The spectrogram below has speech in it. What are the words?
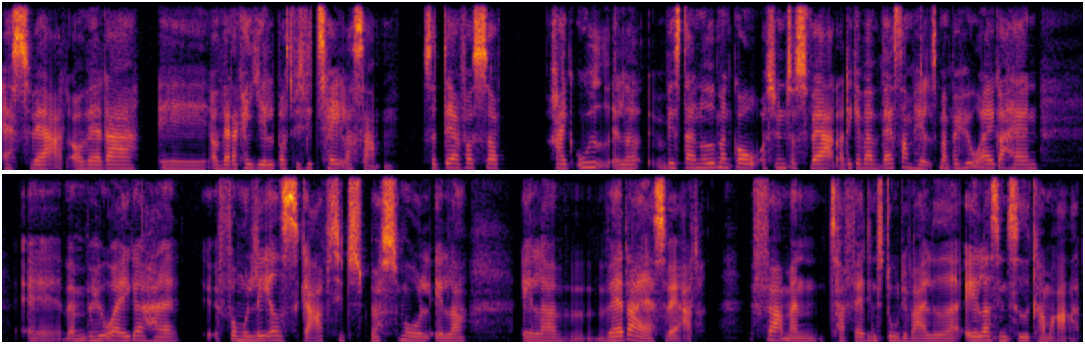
er svært, og hvad, der, øh, og hvad der kan hjælpe os, hvis vi taler sammen. Så derfor så række ud, eller hvis der er noget, man går og synes er svært, og det kan være hvad som helst. Man behøver ikke at have en, øh, man behøver ikke at have øh, formuleret skarpt sit spørgsmål, eller, eller hvad der er svært, før man tager fat i en studievejleder eller sin sidekammerat.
